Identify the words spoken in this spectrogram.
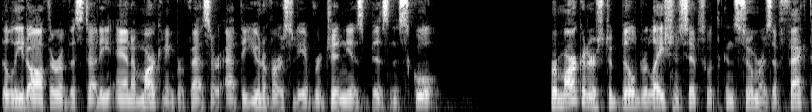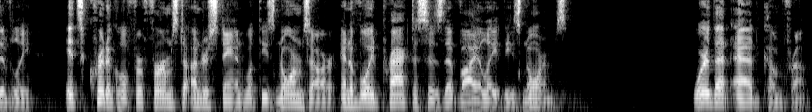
the lead author of the study and a marketing professor at the University of Virginia's Business School. For marketers to build relationships with consumers effectively, it's critical for firms to understand what these norms are and avoid practices that violate these norms. Where'd that ad come from?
